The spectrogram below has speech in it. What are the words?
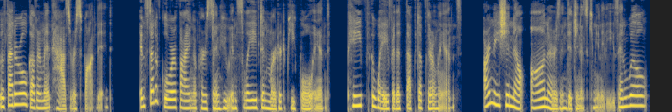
the federal government has responded. Instead of glorifying a person who enslaved and murdered people and paved the way for the theft of their lands. Our nation now honors Indigenous communities and will,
